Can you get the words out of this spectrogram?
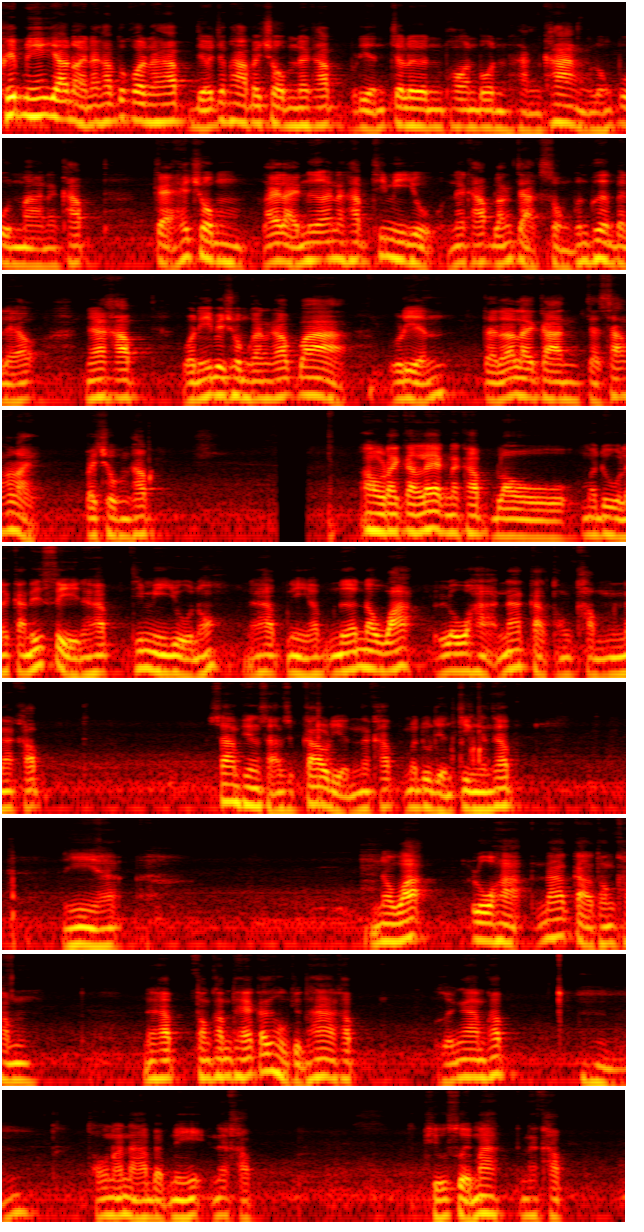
คลิปนี้ยาวหน่อยนะครับทุกคนนะครับ เดี๋ยวจะพาไปชมนะครับเหรียญเจริญพรบนหันข้างหลวงปู่มานะครับ แกะให้ชมหลาย ๆ เนื้อนะครับที่มีอยู่นะครับ หลังจากส่งเพื่อน ๆ ไปแล้วนะครับ วันนี้ไปชมกันครับว่าเหรียญแต่ละรายการจะสร้างเท่าไหร่ไปชมครับ เอารายการแรกนะครับ เรามาดูรายการที่4นะครับที่มีอยู่เนาะนะครับนี่ครับเนื้อนวะโลหะหน้ากากทองคำนะครับ สร้างเพียง 39 เหรียญนะครับ มาดูเหรียญจริงกันครับ นี่ฮะ นวะโลหะหน้ากากทองคำนะครับ ทองคำแท้ก็หกจุดห้าครับ สวยงามครับอื้อหือทองหนาๆแบบนี้นะครับ ผิวสวยมากนะครับ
